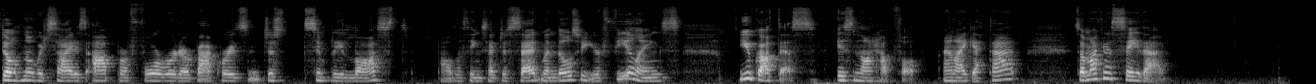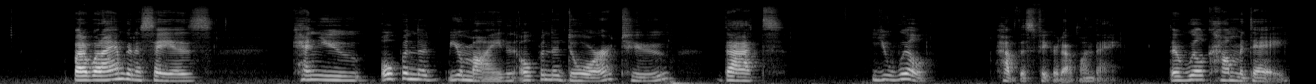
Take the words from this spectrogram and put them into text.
don't know which side is up or forward or backwards and just simply lost, all the things I just said, when those are your feelings, you've got this, is not helpful. And I get that. So I'm not going to say that. But what I am going to say is can you open the, your mind and open the door to that you will have this figured out one day. There will come a day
